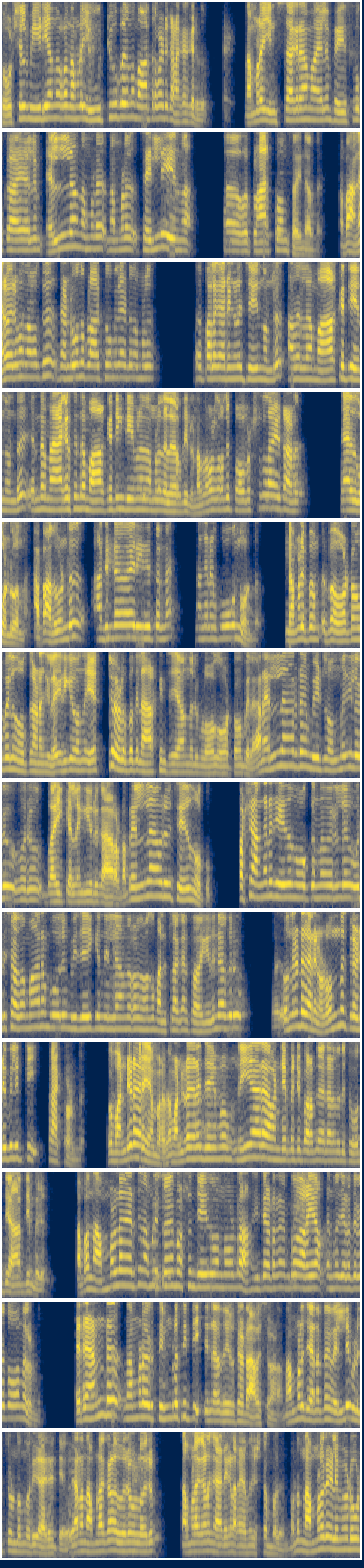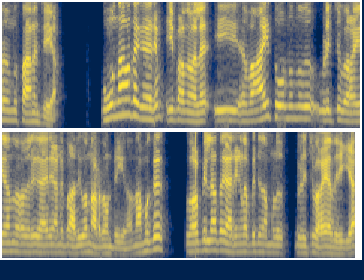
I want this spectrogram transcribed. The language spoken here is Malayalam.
സോഷ്യൽ മീഡിയ എന്ന് പറഞ്ഞാൽ നമ്മൾ യൂട്യൂബ് എന്ന് മാത്രമായിട്ട് കണക്കാക്കരുത്. നമ്മൾ ഇൻസ്റ്റാഗ്രാം ആയാലും ഫേസ്ബുക്ക് ആയാലും എല്ലാം നമ്മുടെ നമ്മൾ സെല്ല് ചെയ്യുന്ന പ്ലാറ്റ്ഫോംസ് അതിന്റെ അകത്ത്. അപ്പം അങ്ങനെ വരുമ്പോൾ നമുക്ക് രണ്ട് മൂന്ന് പ്ലാറ്റ്ഫോമിലായിട്ട് നമ്മൾ പല കാര്യങ്ങളും ചെയ്യുന്നുണ്ട്. അതെല്ലാം മാർക്കറ്റ് ചെയ്യുന്നുണ്ട്. എന്റെ മാഗസിന്റെ മാർക്കറ്റിംഗ് ടീമിനെ നമ്മൾ നിലനിർത്തിയിട്ടുണ്ട്. അപ്പോൾ കുറച്ച് പ്രൊഫഷണൽ ആയിട്ടാണ് ഞാനിത് കൊണ്ടുവന്നത്. അപ്പോൾ അതുകൊണ്ട് അതിന്റെതായ രീതിയിൽ തന്നെ അങ്ങനെ പോകുന്നുമുണ്ട് നമ്മളിപ്പം ഇപ്പൊ ഓട്ടോമൊബൈൽ നോക്കുകയാണെങ്കിൽ എനിക്ക് തോന്നുന്നു ഏറ്റവും എളുപ്പത്തിൽ ആർക്കും ചെയ്യാവുന്ന ഒരു ബ്ലോഗ് ഓട്ടോമൊബൈൽ കാരണം എല്ലാവരുടെയും വീട്ടിൽ ഒന്നുകിൽ ഒരു ഒരു ബൈക്ക് അല്ലെങ്കിൽ ഒരു കാറുണ്ട് അപ്പൊ എല്ലാവരും ചെയ്ത് നോക്കും. പക്ഷെ അങ്ങനെ ചെയ്ത് നോക്കുന്നവരിൽ ഒരു ശതമാനം പോലും വിജയിക്കുന്നില്ല എന്ന് പറഞ്ഞാൽ നമുക്ക് മനസ്സിലാക്കാൻ സാധിക്കും. ഇതിന്റെ അതൊരു ഒന്ന് രണ്ട് കാര്യങ്ങളുണ്ട്. ഒന്ന് ക്രെഡിബിലിറ്റി ഫാക്ടർ ഉണ്ട്. ഇപ്പൊ വണ്ടിയുടെ കാര്യം ഞാൻ പറയുന്നത്. വണ്ടിയുടെ കാര്യം ചെയ്യുമ്പോൾ നീ ആരാ വണ്ടിയെ പറ്റി പറഞ്ഞു തരാനെന്നൊരു ചോദ്യം ആദ്യം വരും. അപ്പൊ നമ്മളുടെ കാര്യത്തിൽ നമ്മൾ ഇത്രയും വർഷം ചെയ്തു വന്നുകൊണ്ടാ ഈ ചേട്ടനെന്തോ അറിയാം എന്ന് ചേട്ടത്തിന് തോന്നലുണ്ട്. രണ്ട് നമ്മുടെ ഒരു സിംപ്ലിസിറ്റി ഇതിനകത്ത് തീർച്ചയായിട്ടും ആവശ്യമാണ്. നമ്മൾ ജനത്തെ വെല്ലുവിളിച്ചുകൊണ്ടൊന്നും ഒരു കാര്യം ചെയ്യും കാരണം നമ്മളെക്കാൾ വിവരമുള്ളവരും നമ്മളെക്കാളും കാര്യങ്ങൾ അറിയാവുന്ന ഇഷ്ടം പോലെ ഉണ്ട്. അതുകൊണ്ട് നമ്മളൊരു എളിമയോട് കൂടെ നിന്ന് സ്ഥാനം ചെയ്യാം. മൂന്നാമത്തെ കാര്യം ഈ പറഞ്ഞ പോലെ ഈ വായി തോന്നുന്നത് വിളിച്ചു പറയുക എന്ന് പറഞ്ഞൊരു കാര്യമാണ് ഇപ്പോൾ അധികം നടന്നുകൊണ്ടിരിക്കുന്നത്. നമുക്ക് ഉറപ്പില്ലാത്ത കാര്യങ്ങളെപ്പറ്റി നമ്മൾ വിളിച്ചു പറയാതിരിക്കുക.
